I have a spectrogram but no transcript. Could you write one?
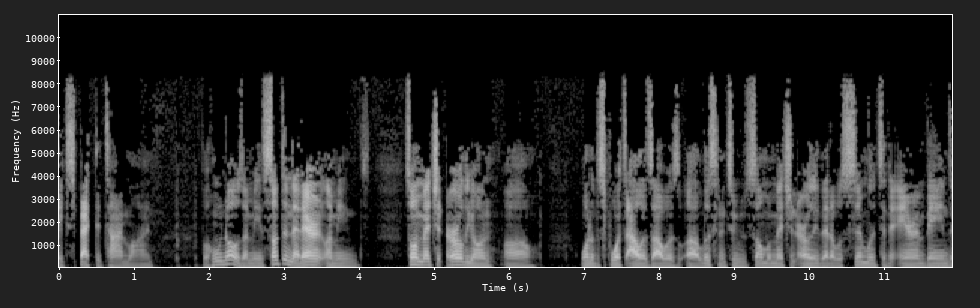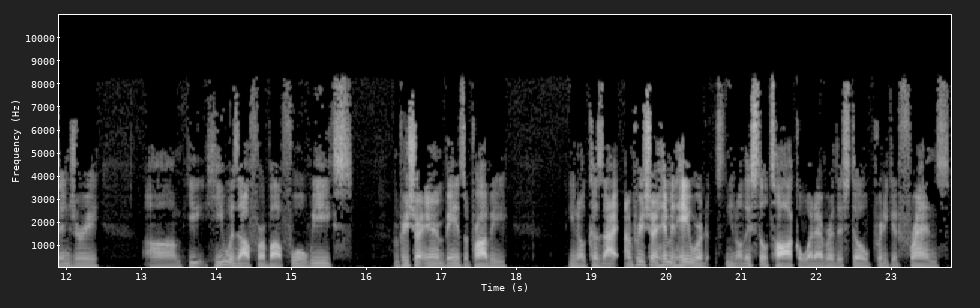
expected timeline. But who knows? I mean, something that Aaron. I mean, someone mentioned early on uh, one of the sports outlets I was uh, listening to. Someone mentioned early that it was similar to the Aron Baynes injury. Um, he he was out for about four weeks. I'm pretty sure Aron Baynes will probably, you know, because I'm pretty sure him and Hayward, you know, they still talk or whatever. They're still pretty good friends.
